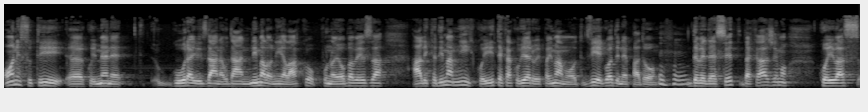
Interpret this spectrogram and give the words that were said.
oni su ti e, koji mene guraju iz dana u dan, nimalo nije lako, puno je obaveza, ali kad imam njih koji i kako vjeruju, pa imamo od dvije godine pa do 90, da kažemo, koji vas e,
